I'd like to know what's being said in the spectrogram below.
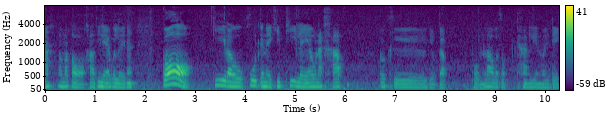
มาเรามาต่อคราวที่แล้วกันเลยนะ ก็ที่เราพูดกันในคลิปที่แล้วนะครับ ก็คือเกี่ยวกับผมเล่าประสบการณ์เรียนวัยเด็ก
